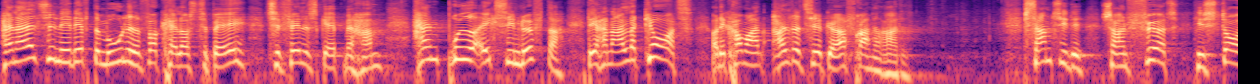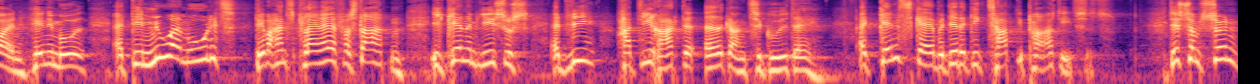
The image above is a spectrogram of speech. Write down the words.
Han har altid let efter mulighed for at kalde os tilbage til fællesskab med ham. Han bryder ikke sine løfter. Det har han aldrig gjort, og det kommer han aldrig til at gøre fremadrettet. Samtidig så har han ført historien hen imod, at det nu er muligt, det var hans plan af fra starten, igennem Jesus, at vi har direkte adgang til Gud i dag. At genskabe det, der gik tabt i paradiset. Det som synd,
